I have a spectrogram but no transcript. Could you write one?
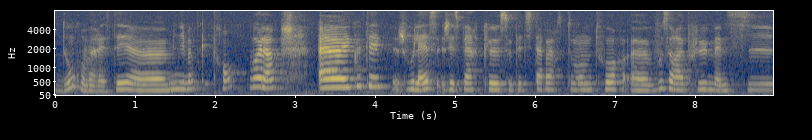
Donc on va rester euh, minimum 4 ans. Voilà. Euh, écoutez, je vous laisse. J'espère que ce petit appartement de tour vous aura plu, même si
